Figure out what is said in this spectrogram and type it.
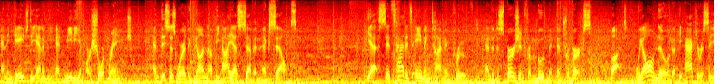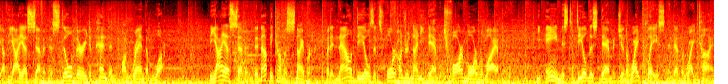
and engage the enemy at medium or short range. And this is where the gun of the IS-7 excels. Yes, it's had its aiming time improved and the dispersion from movement and traverse, but we all know that the accuracy of the IS-7 is still very dependent on random luck. The IS-7 did not become a sniper, but it now deals its 490 damage far more reliably. The aim is to deal this damage in the right place and at the right time.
